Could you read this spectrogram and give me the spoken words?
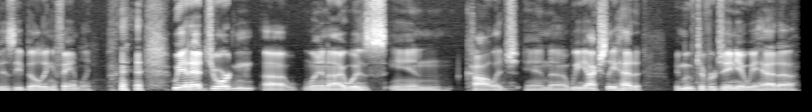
busy building a family. we had had Jordan uh, when I was in college, and uh, we actually had we moved to Virginia. We had a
